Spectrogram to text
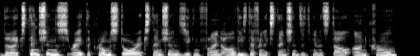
the extensions right? The chrome store extensions you can find all these different extensions that you can install on chrome.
